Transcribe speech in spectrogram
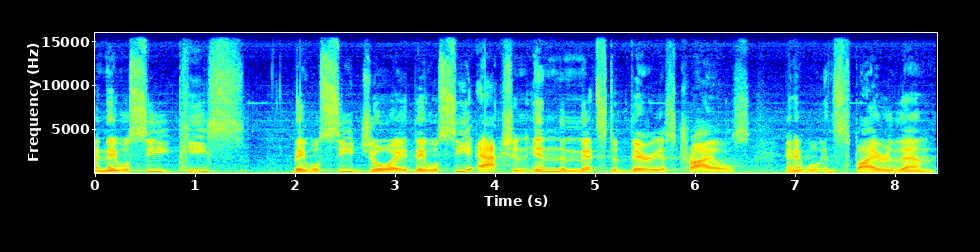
and they will see peace, they will see joy, they will see action in the midst of various trials, and it will inspire them.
